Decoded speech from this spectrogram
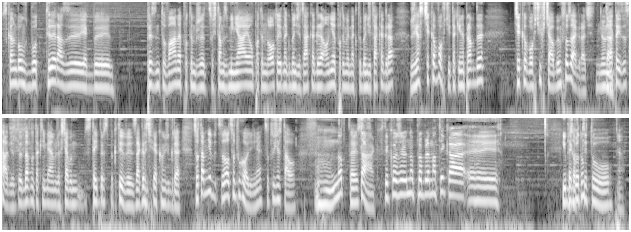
Skull Bones było tyle razy jakby prezentowane, potem, że coś tam zmieniają, potem no, o to jednak będzie taka gra, o nie, potem jednak to będzie taka gra, że ja z ciekawości takiej naprawdę ciekawości chciałbym w to zagrać. No, Tak. Na tej zasadzie. To dawno tak nie miałem, że chciałbym z tej perspektywy zagrać w jakąś grę. Co tam nie, co, o co tu chodzi, nie? Co tu się stało? Mhm, No To jest tak, tylko że no problematyka yy, tego tytułu A.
